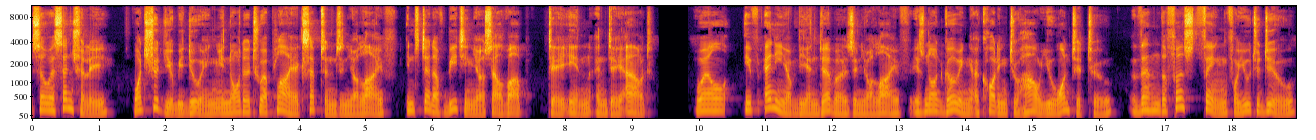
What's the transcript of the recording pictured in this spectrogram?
So essentially, what should you be doing in order to apply acceptance in your life instead of beating yourself up day in and day out? Well, if any of the endeavors in your life is not going according to how you want it to, then the first thing for you to do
